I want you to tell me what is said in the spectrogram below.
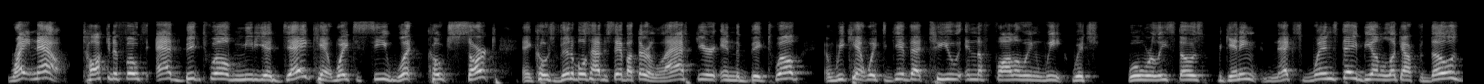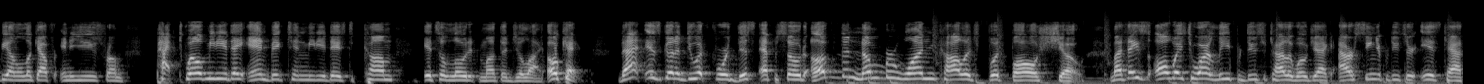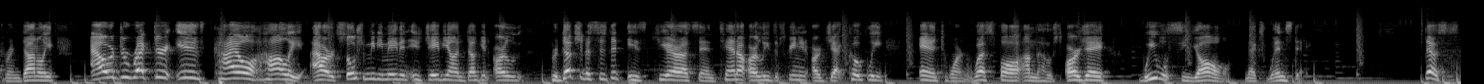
Right now, talking to folks at Big 12 Media Day. Can't wait to see what Coach Sark and Coach Venables have to say about their last year in the Big 12. And we can't wait to give that to you in the following week, which We'll release those beginning next Wednesday. Be on the lookout for those. Be on the lookout for interviews from Pac 12 Media Day and Big 10 Media Days to come. It's a loaded month of July. Okay, that is going to do it for this episode of the number one college football show. My thanks always to our lead producer, Tyler Wojak. Our senior producer is Catherine Donnelly. Our director is Kyle Holly. Our social media maven is Javion Duncan. Our production assistant is Kiara Santana. Our leads of screening are Jack Coakley and Tawarn Westfall. I'm the host, RJ. We will see y'all next Wednesday. Doses.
